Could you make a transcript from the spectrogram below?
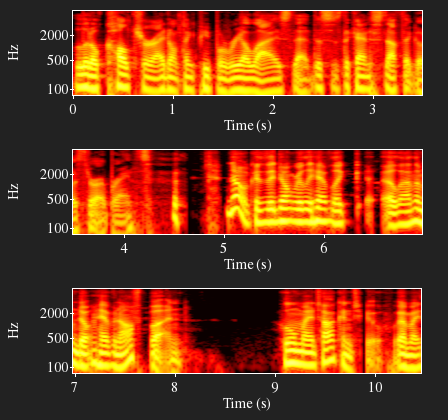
little culture. I don't think people realize that this is the kind of stuff that goes through our brains. No, because they don't really have like a lot of them don't have an off button. Who am I talking to? Am I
